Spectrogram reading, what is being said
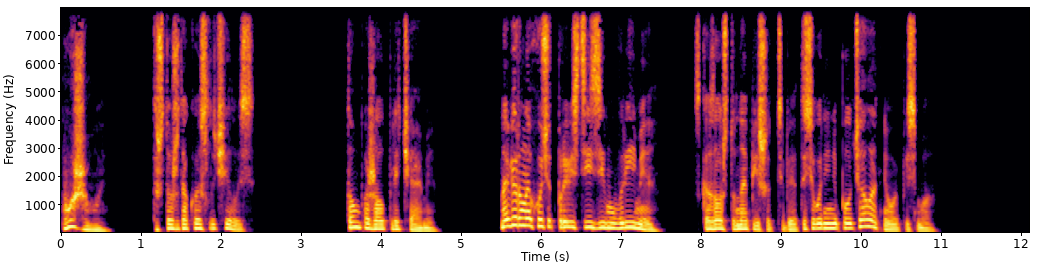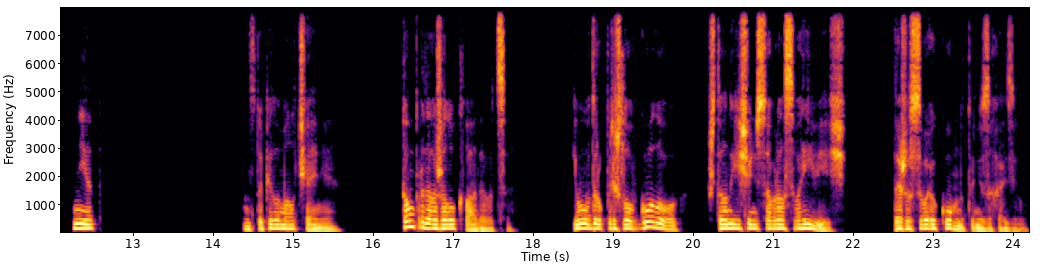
«Боже мой, да что же такое случилось?» Том пожал плечами. «Наверное, хочет провести зиму в Риме. Сказал, что напишет тебе. Ты сегодня не получала от него письма?» «Нет». Наступило молчание. Том продолжал укладываться. Ему вдруг пришло в голову, что он еще не собрал свои вещи, даже в свою комнату не заходил.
